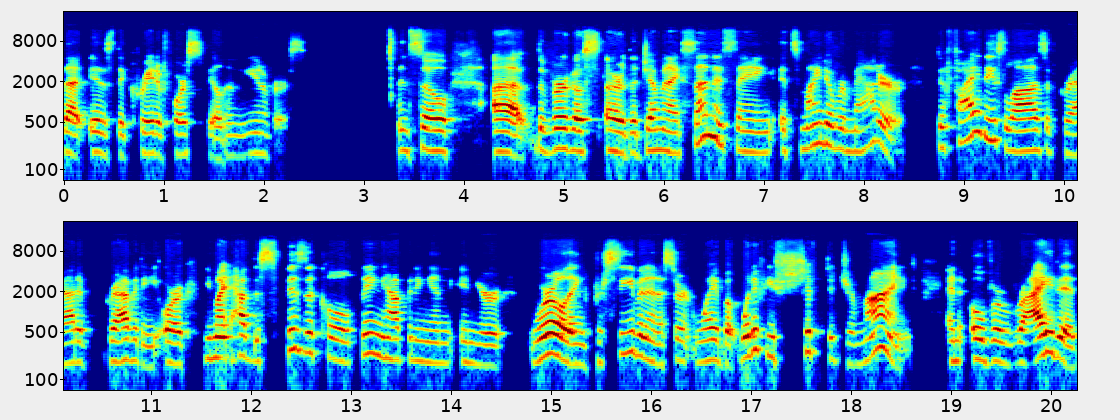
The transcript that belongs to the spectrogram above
that is the creative force field in the universe. And so uh, the Virgo or the Gemini sun is saying it's mind over matter. Defy these laws of gravity, or you might have this physical thing happening in, in your world and perceive it in a certain way. But what if you shifted your mind and overrided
